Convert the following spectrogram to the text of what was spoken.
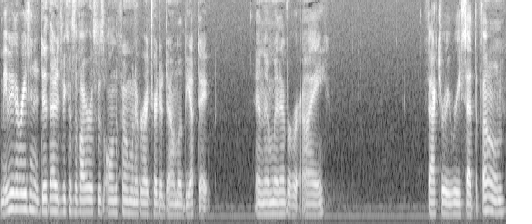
Maybe the reason it did that is because the virus was on the phone whenever I tried to download the update. And then whenever I factory reset the phone,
